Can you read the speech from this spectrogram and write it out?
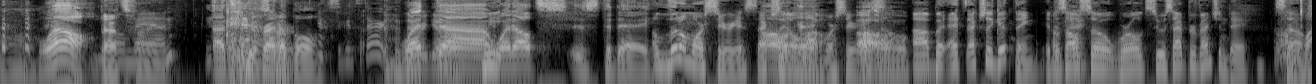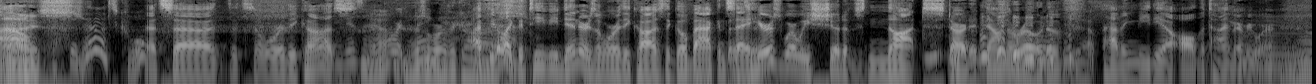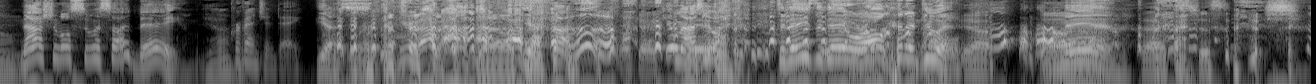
Uh, well, That's Oh, funny. man. That's incredible. It's a good start. What go. uh, We- what else is today? A little more serious, actually, okay. a lot more serious. Uh-oh. Uh, but it's actually a good thing. It is Okay. also World Suicide Prevention Day. So Oh, wow, Nice. Yeah, that's cool. that's uh, that's a worthy It cause. is an Yeah, important There's a thing. word of God. I feel like the TV dinner is a worthy cause to go back and say, here's where we should have not started down the road of having media all the time everywhere. National Suicide Day. Yeah. Prevention Day. Yes. yeah, let's- Okay. Can you imagine like today's the day we're all gonna do it. Yeah. Man. That's just.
